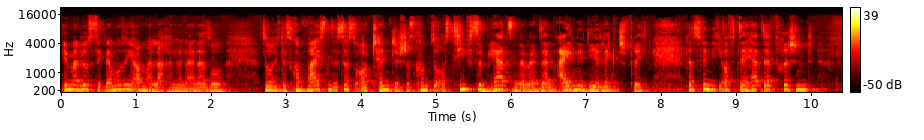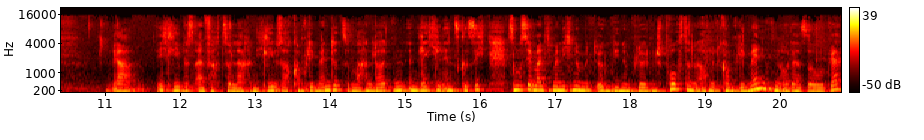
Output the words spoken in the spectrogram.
immer lustig. Da muss ich auch mal lachen, wenn einer so so, das kommt meistens ist das so authentisch, das kommt so aus tiefstem Herzen, wenn man in seinem eigenen Dialekt spricht. Das finde ich oft sehr herzerfrischend ja, ich liebe es einfach zu lachen. Ich liebe es auch Komplimente zu machen, Leuten ein Lächeln ins Gesicht. Es muss ja manchmal nicht nur mit irgendwie einem blöden Spruch, sondern auch mit Komplimenten oder so, gell?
